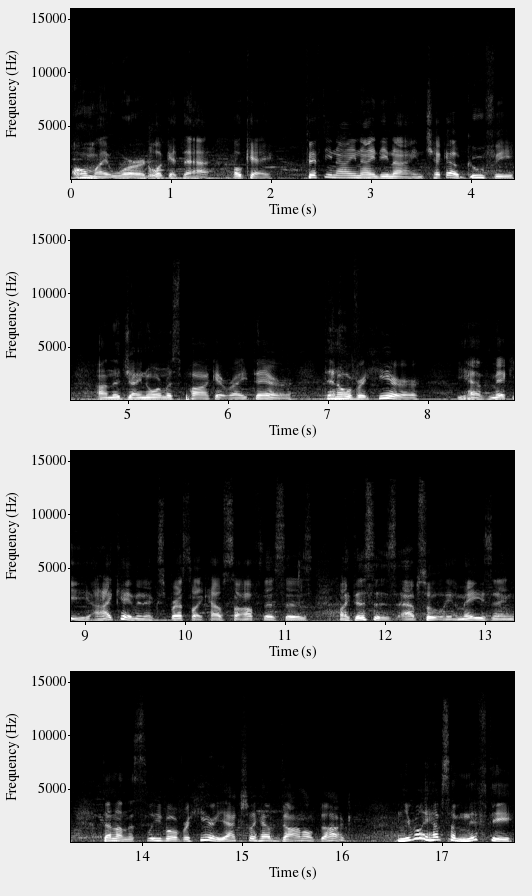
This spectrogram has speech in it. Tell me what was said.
oh my word look at that okay $59.99. Check out Goofy on the ginormous pocket right there. Then over here, you have Mickey. I can't even express like how soft this is. Like this is absolutely amazing. Then on the sleeve over here, you actually have Donald Duck. And you really have some nifty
